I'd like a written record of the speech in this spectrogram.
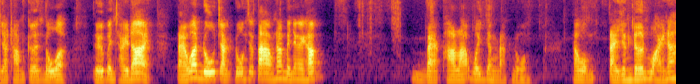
อย่าทำเกินตัวถือเป็นใช้ได้ แต่ว่าดูจากดวงชะตาของท่านเป็นยังไงครับ แบกภาระไว้อย่างหนักหน่วงนะครับผมแต่ยังเดินไหวนะ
